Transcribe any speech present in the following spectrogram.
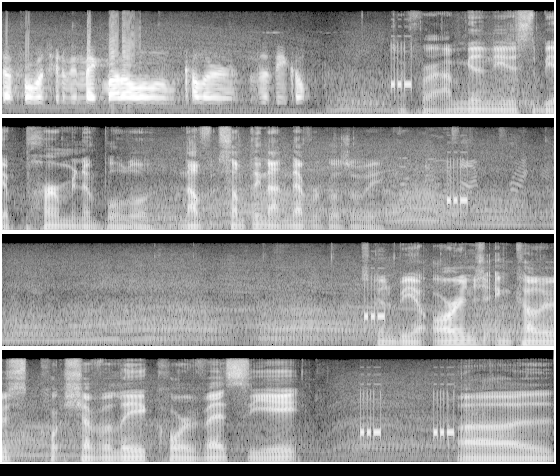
Ten four, what's going to be make model color of the vehicle? I'm gonna need this to be a permanent bolo, not something that never goes away. It's gonna be an orange in colors Cor- Chevrolet Corvette C8. Uh,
